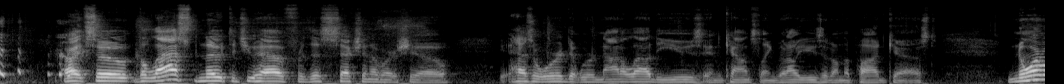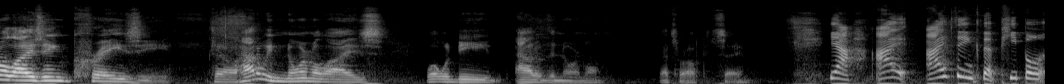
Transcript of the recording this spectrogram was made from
All right, so the last note that you have for this section of our show has a word that we're not allowed to use in counseling, but I'll use it on the podcast. Normalizing crazy. So, how do we normalize what would be out of the normal? That's what I'll say. Yeah, I I think that people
